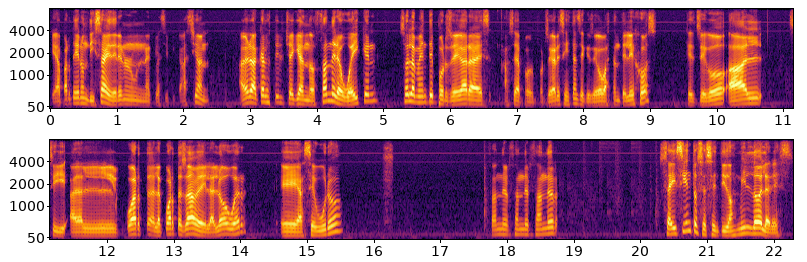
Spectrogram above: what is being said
Que aparte era un decider, era una clasificación. A ver, acá lo estoy chequeando. Thunder Awaken, solamente por llegar a ese- o sea, por, por llegar a esa instancia que llegó bastante lejos, que llegó al. Sí, al cuarta, a la cuarta llave de la lower, eh, aseguró. Thunder, Thunder, Thunder. 662 mil dólares.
